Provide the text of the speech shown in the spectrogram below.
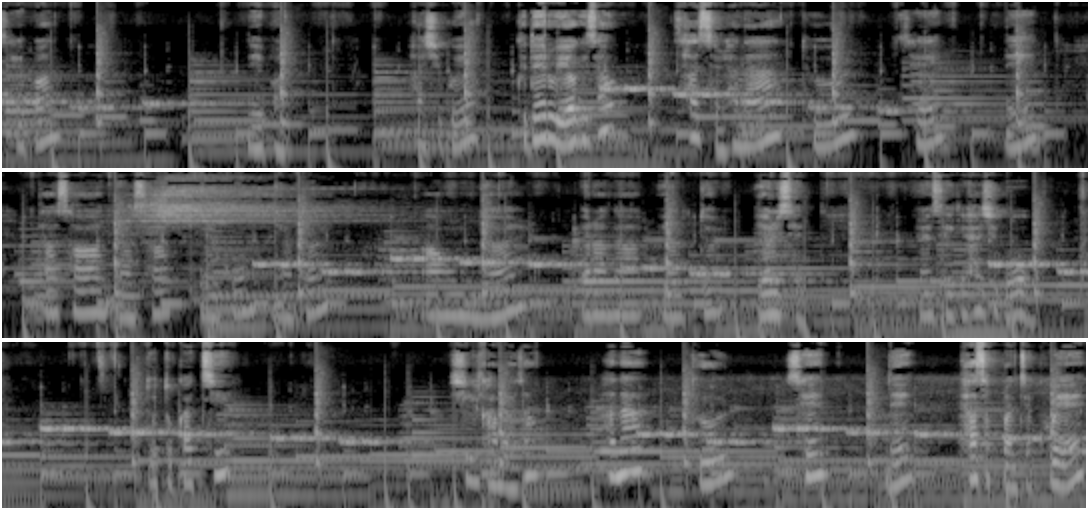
세 번, 네 번 하시고요. 그대로 여기서 사슬 하나, 둘, 셋, 넷, 다섯, 여섯, 일곱, 여덟, 아홉, 열, 열하나, 열둘, 열셋, 열세 개 하시고 또 똑같이 실 감아서 하나, 둘, 셋, 넷, 다섯 번째 코에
